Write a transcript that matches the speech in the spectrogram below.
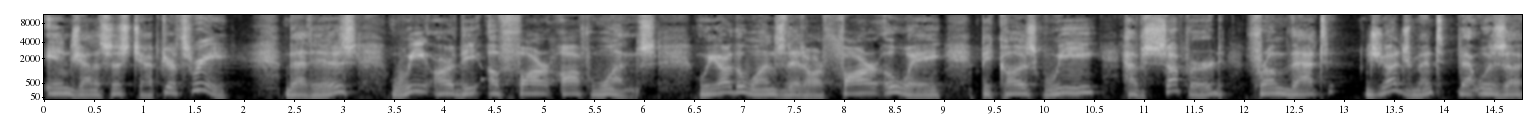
in Genesis chapter 3. That is, we are the afar off ones. We are the ones that are far away because we have suffered from that judgment that was uh,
